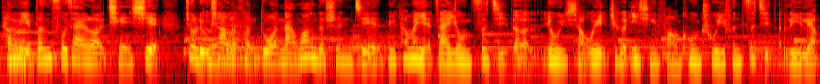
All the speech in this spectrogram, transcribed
他们也奔赴在了前线，就留下了很多难忘的瞬间。因为他们也在用自己的，用想为这个疫情防控出一份自己的力量。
